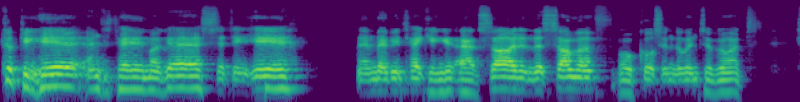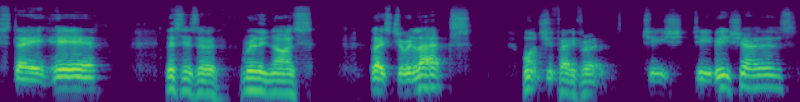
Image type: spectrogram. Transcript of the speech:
cooking here, entertaining my guests, sitting here, then maybe taking it outside in the summer, or of course in the winter we might stay here. This is a really nice place to relax, watch your favourite TV shows,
